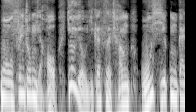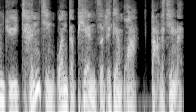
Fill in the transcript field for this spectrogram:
五分钟以后，又有一个自称无锡公安局陈警官的骗子的电话打了进来，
